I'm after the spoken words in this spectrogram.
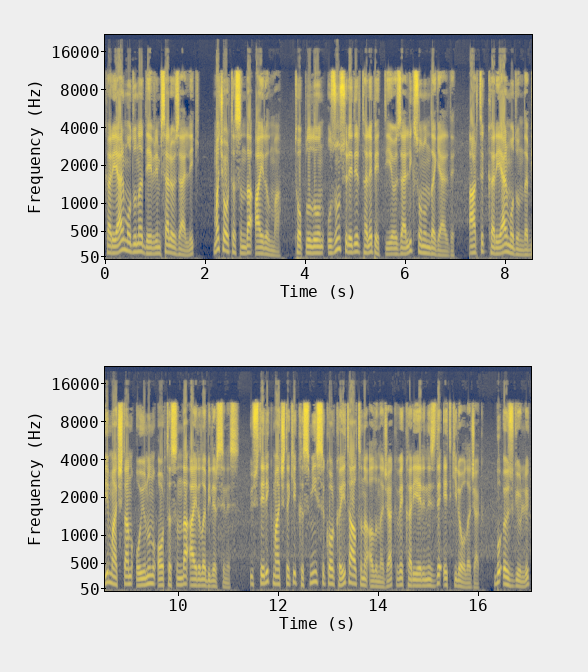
Kariyer moduna devrimsel özellik, maç ortasında ayrılma. Topluluğun uzun süredir talep ettiği özellik sonunda geldi. Artık kariyer modunda bir maçtan oyunun ortasında ayrılabilirsiniz. Üstelik maçtaki kısmi skor kayıt altına alınacak ve kariyerinizde etkili olacak. Bu özgürlük,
